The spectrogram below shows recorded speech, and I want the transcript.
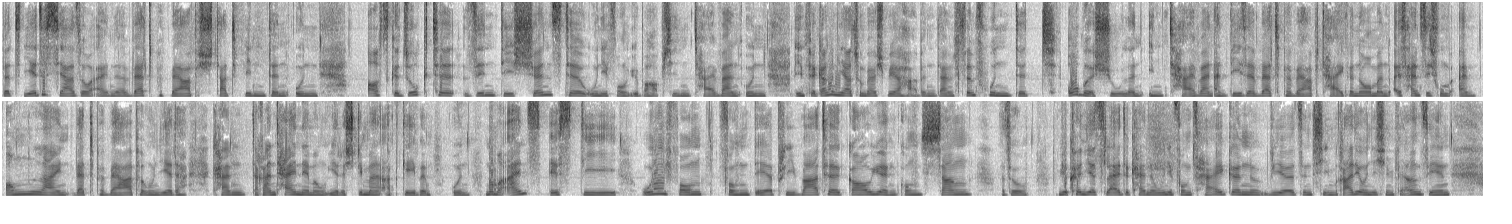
wird jedes Jahr so ein Wettbewerb stattfinden und ausgesuchte sind die schönste Uniform überhaupt in Taiwan. Und im vergangenen Jahr zum Beispiel haben dann 500 Oberschulen in Taiwan an diesem Wettbewerb teilgenommen. Es handelt sich um einen Online-Wettbewerb und jeder kann daran teilnehmen und ihre Stimme abgeben. Und Nummer eins ist die Uniform von der private Gaoyuan Gongshang. Also wir können jetzt leider keine Uniform zeigen. Wir sind im Radio, nicht im Fernsehen.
